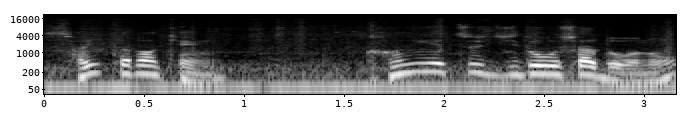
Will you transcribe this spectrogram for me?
埼玉県関越自動車道の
